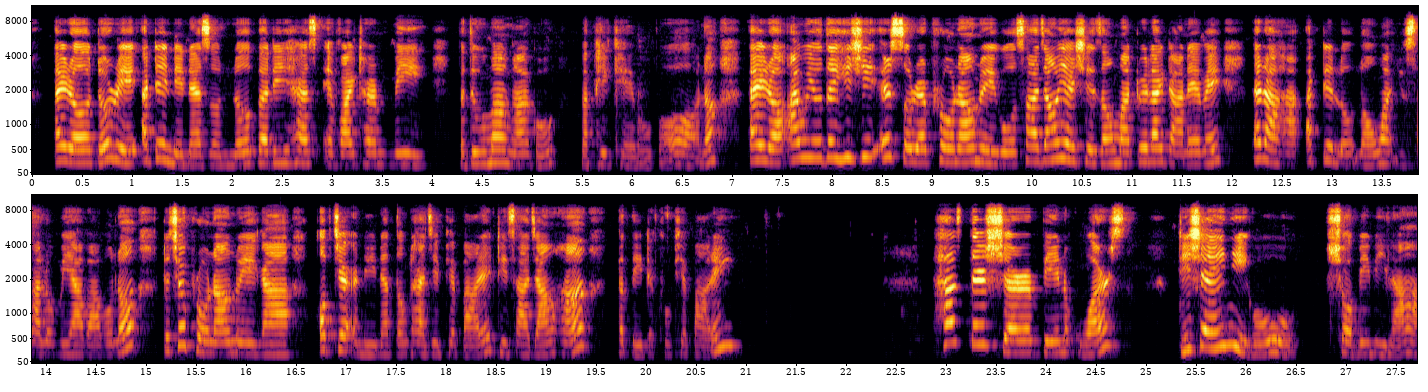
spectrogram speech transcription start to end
။အဲ့တော့တို့တွေအတစ်အနေနဲ့ဆို nobody has invited me ဘယ်သူမှငါ့ကိုမဖိတ်ခဲ့ဘူးပေါ့နော်အဲ့တော့ I will the he she is ဆိုတဲ့ pronoun တွေကိုစာကြောင်းရဲ့ရှေ့ဆုံးမှာတွေးလိုက်တာနဲ့ပဲအဲ့ဒါဟာအတစ်လို့လုံးဝယူဆလို့မရပါဘူးနော်တချို့ pronoun တွေက object အနေနဲ့သုံးထားခြင်းဖြစ်ပါတယ်ဒီစာကြောင်းဟာပသေတစ်ခုဖြစ်ပါတယ် Has there share been worse ဒီရှိန်ကြီးကို ရှော့ပြီးပြီလား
